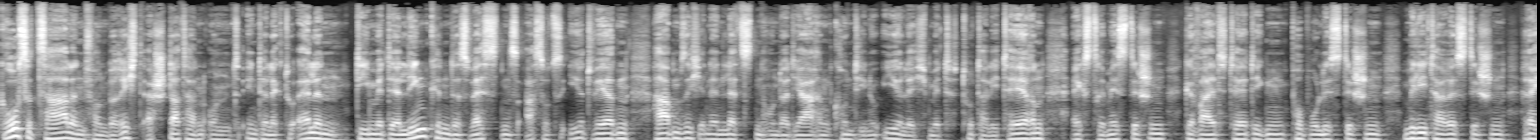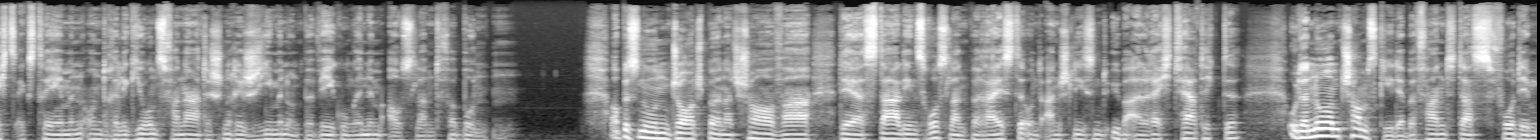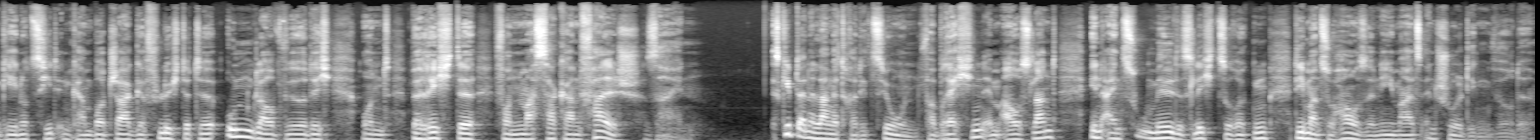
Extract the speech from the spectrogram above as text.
Große Zahlen von Berichterstattern und Intellektuellen, die mit der Linken des Westens assoziiert werden, haben sich in den letzten hundert Jahren kontinuierlich mit totalitären, extremistischen, gewalttätigen, populistischen, militaristischen, rechtsextremen und religionsfanatischen Regimen und Bewegungen im Ausland verbunden ob es nun George Bernard Shaw war, der Stalins Russland bereiste und anschließend überall rechtfertigte, oder Noam Chomsky, der befand, dass vor dem Genozid in Kambodscha Geflüchtete unglaubwürdig und Berichte von Massakern falsch seien. Es gibt eine lange Tradition, Verbrechen im Ausland in ein zu mildes Licht zu rücken, die man zu Hause niemals entschuldigen würde.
